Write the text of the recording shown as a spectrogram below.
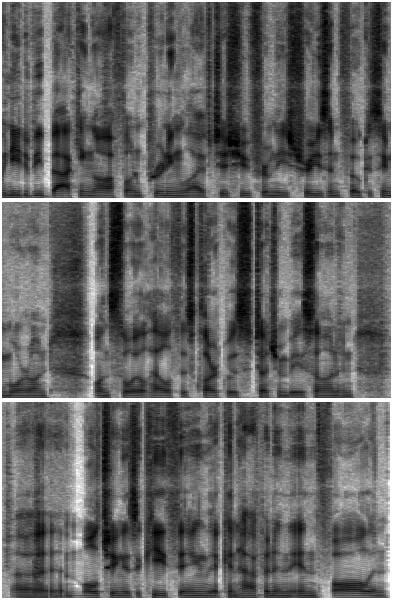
we need to be backing off on pruning live tissue from these trees and focusing more on on soil health, as Clark was touching base on, and uh, mulching is a key thing that can happen in, in fall, and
